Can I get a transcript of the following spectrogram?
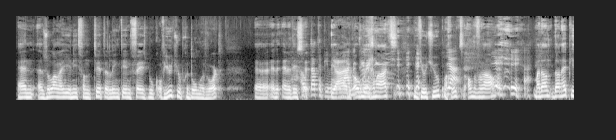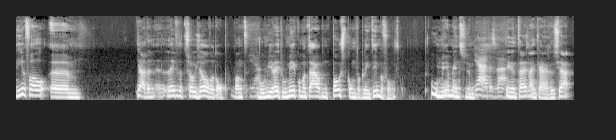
En eh, zolang je niet van Twitter, LinkedIn, Facebook of YouTube gedonderd wordt. eh, en, en het is, ook dat heb je ja, meegemaakt heb ik ook meegemaakt met YouTube. Maar Ja. goed, ander verhaal. Ja, ja. Maar dan, dan heb je in ieder geval. ehm, ja, dan levert het sowieso wat op. Want Ja. hoe, je weet, hoe meer commentaar op een post komt op LinkedIn bijvoorbeeld. Hoe meer mensen hem ja, dat is waar. in een tijdlijn krijgen. Dus ja,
